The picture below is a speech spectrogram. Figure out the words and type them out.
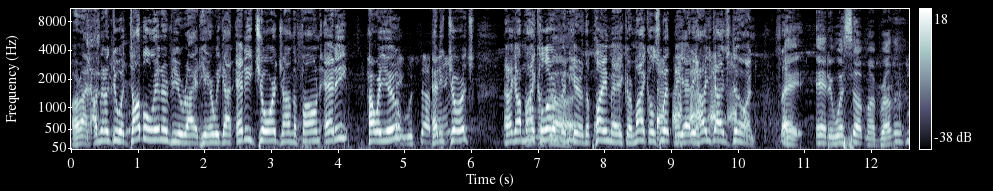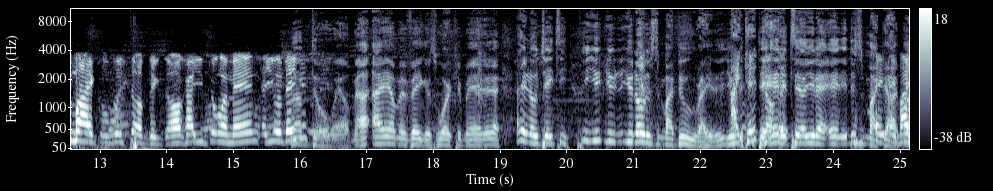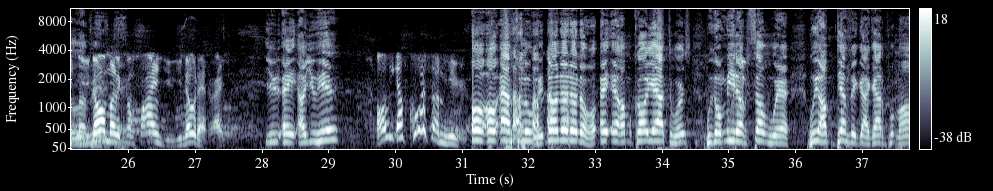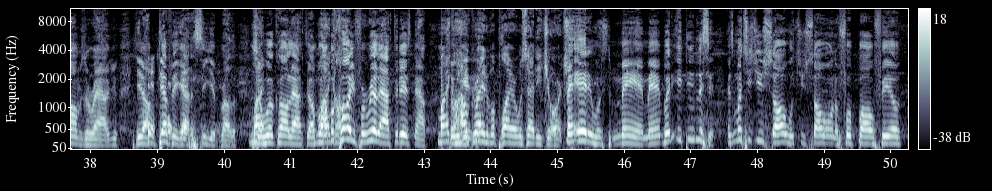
All right, I'm going to do a double interview right here. We got Eddie George on the phone. Eddie, how are you? Hey, what's up, Eddie man? George. And I got oh Michael my Irvin here, the playmaker. Michael's with me, Eddie. How you guys doing? Hey, Eddie, what's up, my brother? Michael, what's up, big dog? How you doing, man? Are you in Vegas? I'm doing well, man. I, I am in Vegas working, man. And I, I didn't know JT. You you you know this is my dude right here. You, I did did know Eddie that. tell you that? Eddie, this is my Hey, guy. hey, I love you know Eddie, I'm gonna man. come find you. You know that, right? You, hey, are you here? Oh, of course I'm here. Oh, oh, absolutely. No, no, no, no. Hey, hey, I'm gonna call you afterwards. We're gonna meet up somewhere. We, I'm definitely. I got to put my arms around you. You know, I'm definitely got to see you, brother. So we'll call after. I'm, I'm gonna call you for real after this now. Michael, So how get- great of a player was Eddie George? Man, Eddie was the man, man. But it, dude, listen, as much as you saw what you saw on the football field,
